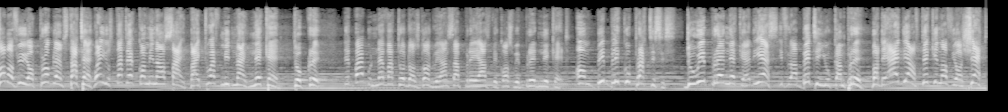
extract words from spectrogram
Some of you, your problem started when you started coming outside by 12 midnight naked to pray. The Bible never told us God will answer prayers because we prayed naked. On biblical practices, do we pray naked? Yes, if you are betting, you can pray. But the idea of taking off your shirt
